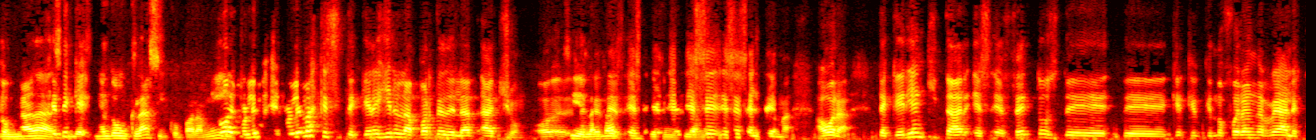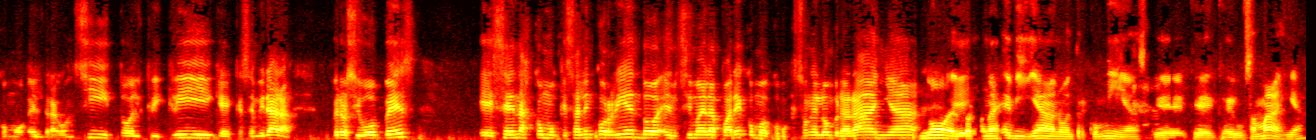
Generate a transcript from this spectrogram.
animada, que, siendo un clásico para mí. No, el, problema, el, problema, es que si te quieres ir en la parte de la action, o, sí, es, es, ese, ese, es el tema. Ahora, te querían quitar es, efectos de, de que, que, que, no fueran reales, como el dragoncito, el cri-cri, que, que se miraran. Pero si vos ves, escenas como que salen corriendo encima de la pared, como, como que son el hombre araña. No, el eh, personaje villano, entre comillas, que, que, que, usa magia.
